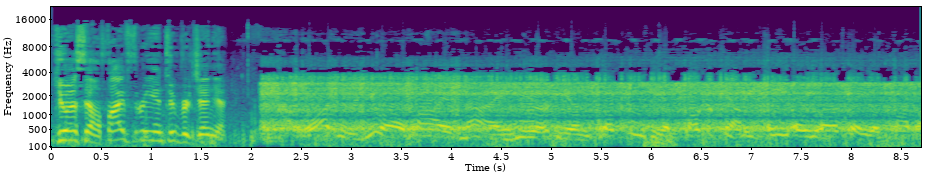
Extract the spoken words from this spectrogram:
QSL, 5'3 into Virginia. Roger, you are 5'9. You are in Texas Parker County, P-A-R-K, that's Papa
